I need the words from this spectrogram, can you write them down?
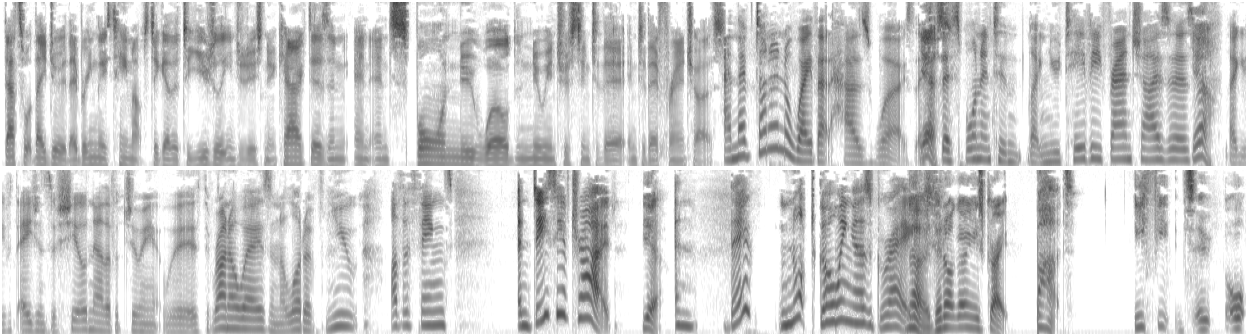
that's what they do. They bring these team ups together to usually introduce new characters and, and, and spawn new world and new interest into their into their franchise. And they've done it in a way that has worked. They, Yes. They're spawned into like new TV franchises. Yeah. Like with Agents of S.H.I.E.L.D. Now they're doing it with Runaways and a lot of new other things. And DC have tried. yeah. And they're not going as great. No, they're not going as great. But if you, so, or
